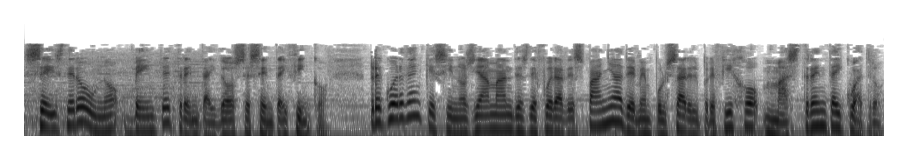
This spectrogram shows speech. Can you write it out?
601 20 32 65. Recuerden que si nos llaman desde fuera de España deben pulsar el prefijo más 34.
